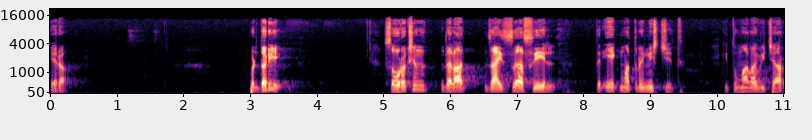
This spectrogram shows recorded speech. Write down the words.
era पण तरी संरक्षण दलात जायचं असेल तर एक मात्र निश्चित की तुम्हाला विचार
